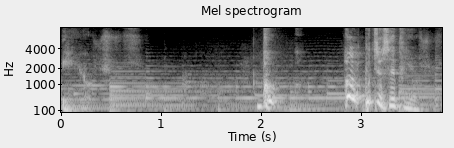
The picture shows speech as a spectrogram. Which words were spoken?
in your shoes. Go, go and put yourself in your shoes.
